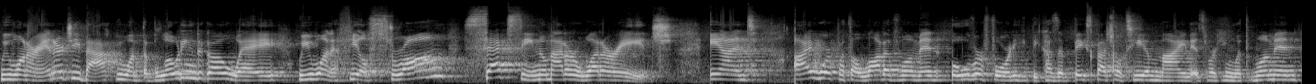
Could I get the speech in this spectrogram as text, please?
We want our energy back. We want the bloating to go away. We want to feel strong sexy no matter what our age. And I work with a lot of women over 40 because a big specialty of mine is working with women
